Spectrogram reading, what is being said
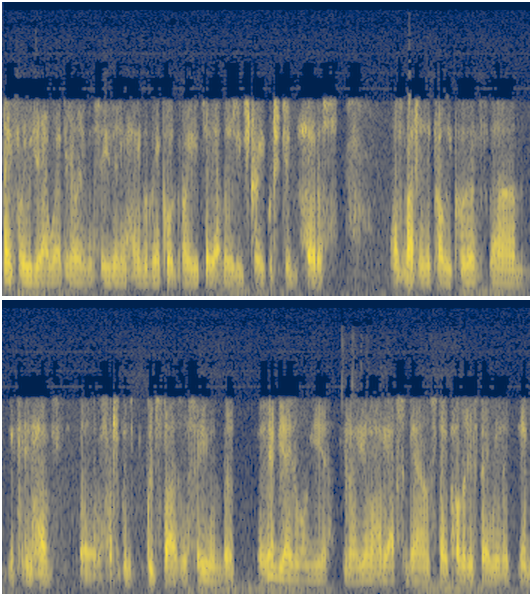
Thankfully, we did our work early in the season and had a good record going into that losing streak, which didn't hurt us as much as it probably could have um, we didn't have uh, such a good, good start to the season. But the NBA is a long year. You know, you're going to have the ups and downs. Stay positive, stay with it, and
